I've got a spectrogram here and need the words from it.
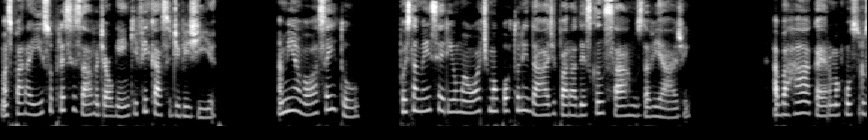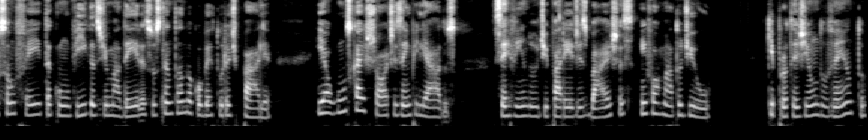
mas para isso precisava de alguém que ficasse de vigia. A minha avó aceitou, pois também seria uma ótima oportunidade para descansarmos da viagem. A barraca era uma construção feita com vigas de madeira sustentando a cobertura de palha e alguns caixotes empilhados, servindo de paredes baixas em formato de U, que protegiam do vento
